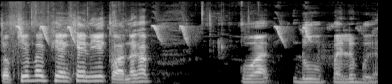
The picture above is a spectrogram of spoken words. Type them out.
จบคลิปไว้เพียงแค่นี้ก่อนนะครับ กลัวดูไปแล้วเบื่อ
